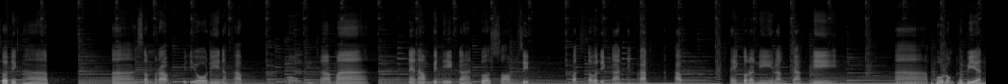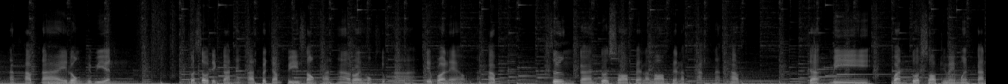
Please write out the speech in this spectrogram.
สวัสดีครับสำหรับวิดีโอนี้นะครับ ผมจะมาแนะนำวิธีการตรวจสอบสิทธิ์บัตรสวัสดิการแห่งรัฐนะครับ ในกรณีหลังจากที่ผู้ลงทะเบียนนะครับได้ลงทะเบียนบัตรสวัสดิการแห่งรัฐประจำปี 2565 เรียบร้อยแล้วนะครับ ซึ่งการตรวจสอบแต่ละรอบแต่ละครั้งนะครับ จะมีวันตรวจสอบที่ไม่เหมือนกัน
